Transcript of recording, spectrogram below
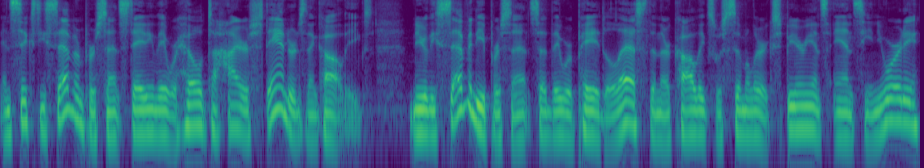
and 67% stating they were held to higher standards than colleagues. Nearly 70% said they were paid less than their colleagues with similar experience and seniority,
